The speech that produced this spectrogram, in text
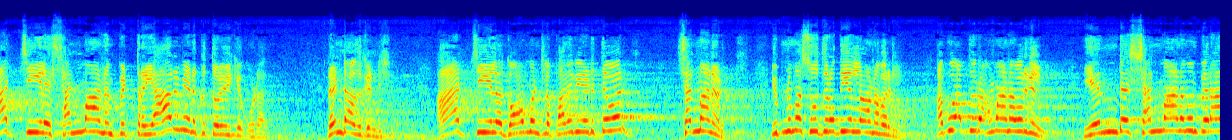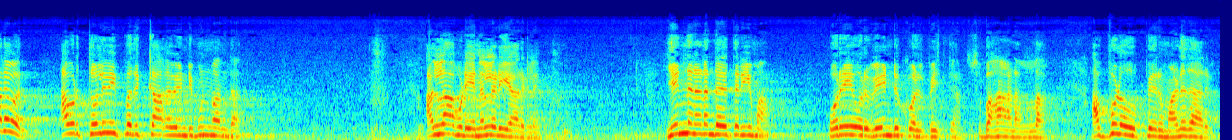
ஆட்சியில சன்மானம் பெற்ற யாரும் எனக்கு தொழுவிக்க கூடாது. ரெண்டாவது கண்டிஷன் ஆட்சியில கவர்மெண்ட்ல பதவி எடுத்தவர் சன்மானம் இப்னு மசூத் ரதியல்லான் அவர்கள் அபு அப்துல் ரஹ்மான் அவர்கள் எந்த சன்மானமும் பெறாதவர் அவர் தொழுவிப்பதற்காக வேண்டி முன் வந்தார். அல்லாஹ்வுடைய நல்லடியார்களே என்ன நடந்தது தெரியுமா? ஒரே ஒரு வேண்டுகோள் பேசினார் சுபஹான் அல்லாஹ் அவ்வளவு பேரும் அழுதார்கள்.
